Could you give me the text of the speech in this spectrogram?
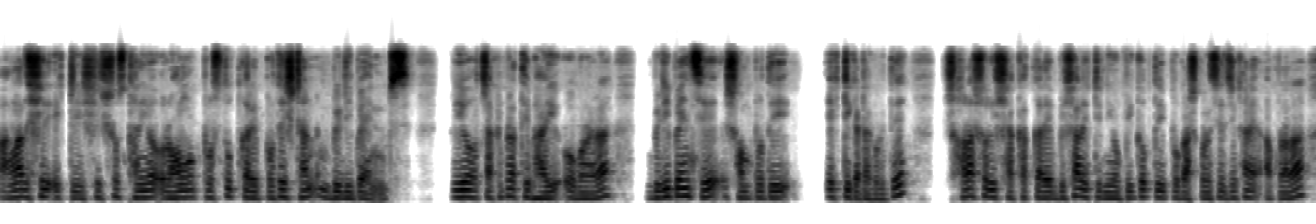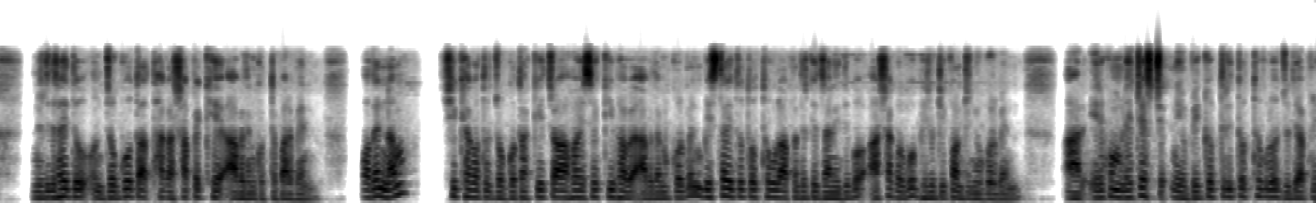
বাংলাদেশের একটি শীর্ষস্থানীয় রং প্রস্তুতকারী প্রতিষ্ঠান বিডি পেইন্টস। প্রিয় চাকরিপ্রার্থী ভাই ও বোনেরা, বিডি পেইন্টসে সম্প্রতি একটি ক্যাটাগরিতে সরাসরি সাক্ষাৎকারে বিশাল একটি নিয়োগ বিজ্ঞপ্তি প্রকাশ করেছে, যেখানে আপনারা নির্ধারিত যোগ্যতা থাকা সাপেক্ষে আবেদন করতে পারবেন। পদের নাম শিক্ষাগত যোগ্যতা কি চাওয়া হয়েছে, কীভাবে আবেদন করবেন, বিস্তারিত তথ্যগুলো আপনাদেরকে জানিয়ে দেবো। আশা করব ভিডিওটি কন্টিনিউ করবেন। আর এরকম লেটেস্ট নিয়োগ বিজ্ঞপ্তির তথ্যগুলো যদি আপনি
